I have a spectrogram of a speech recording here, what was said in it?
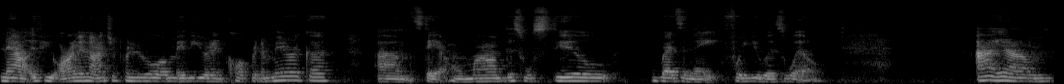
Now, if you aren't an entrepreneur, maybe you're in corporate America, um, stay at home mom, this will still resonate for you as well. I, um,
